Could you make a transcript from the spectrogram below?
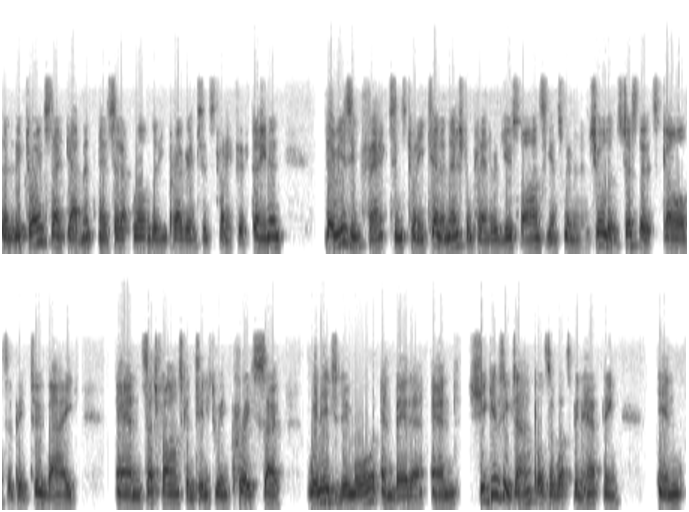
that the Victorian state government has set up well-being programs since 2015, and there is, in fact, since 2010, a national plan to reduce violence against women and children. It's just that its goals have been too vague and such violence continues to increase. So we need to do more and better. And she gives examples of what's been happening in,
